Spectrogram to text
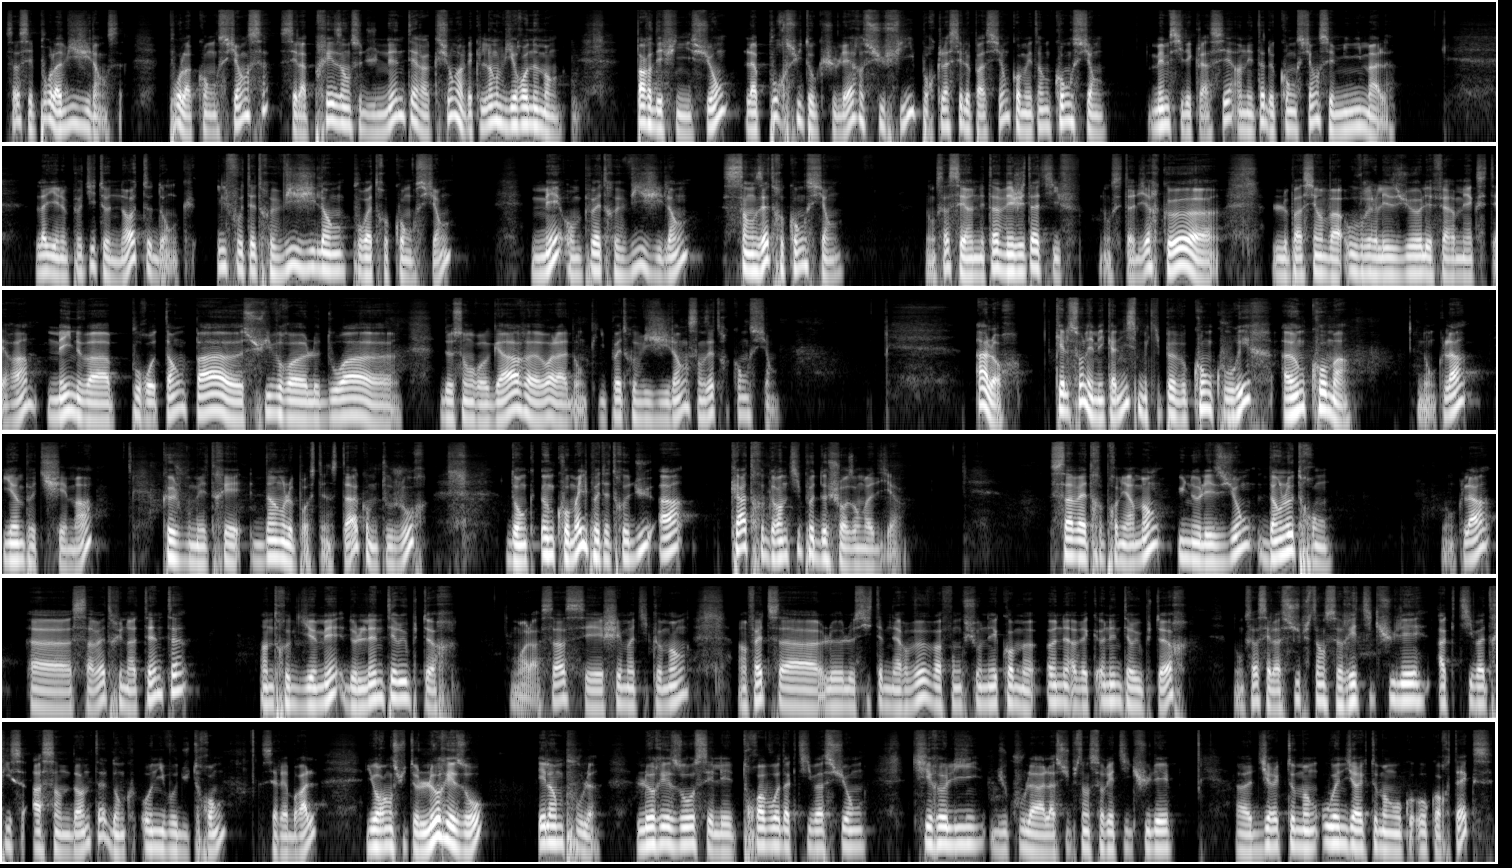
Ça, c'est pour la vigilance. Pour la conscience, c'est la présence d'une interaction avec l'environnement. Par définition, la poursuite oculaire suffit pour classer le patient comme étant conscient, même s'il est classé en état de conscience minimale. Là, il y a une petite note, donc il faut être vigilant pour être conscient, mais on peut être vigilant sans être conscient. Donc ça, c'est un état végétatif. Donc c'est-à-dire que, heu, le patient va ouvrir les yeux, les fermer et cetera, mais il ne va pour autant pas, heu, suivre, heu, le doigt, de son regard, voilà, donc il peut être vigilant sans être conscient. Alors, quels sont les mécanismes qui peuvent concourir à un coma? Donc là, il y a un petit schéma que je vous mettrai dans le post Insta comme toujours. Donc un coma, il peut être dû à 4 grands types de choses, on va dire. Ça va être premièrement une lésion dans le tronc. Donc là, heu, ça va être une atteinte, entre guillemets, de «l'interrupteur». Voilà, ça c'est schématiquement, en fait, le le système nerveux va fonctionner comme un avec un interrupteur. Donc ça, c'est la substance réticulée activatrice ascendante, donc au niveau du tronc cérébral. Il y aura ensuite le réseau et l'ampoule. Le réseau, c'est les 3 voies d'activation qui relient du coup la substance réticulée heu, directement ou indirectement au co au cortex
